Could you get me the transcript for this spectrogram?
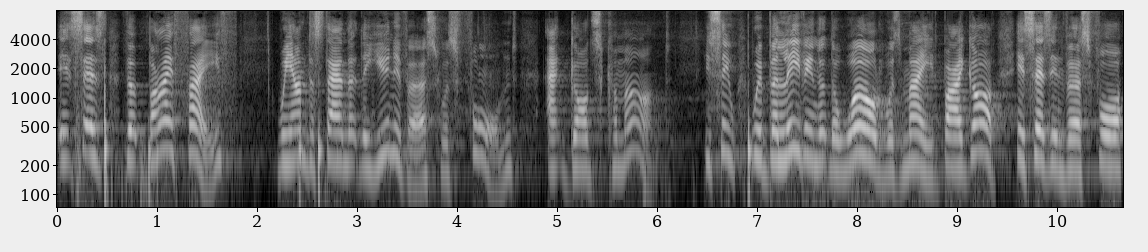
It says that by faith, we understand that the universe was formed at God's command. You see, we're believing that the world was made by God. It says in verse 4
